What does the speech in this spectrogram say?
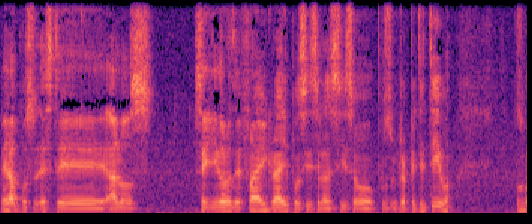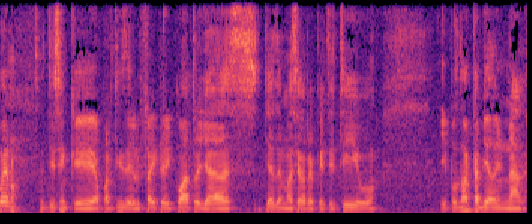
Pero pues este a los seguidores de Far Cry pues sí se las hizo pues repetitivo. Pues bueno, dicen que a partir del Far Cry 4 ya es, ya es demasiado repetitivo y pues no ha cambiado en nada.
